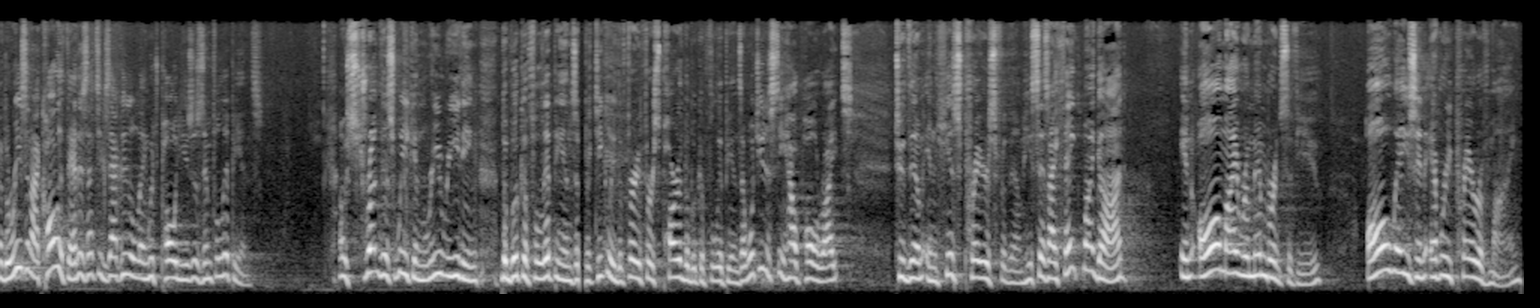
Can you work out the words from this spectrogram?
Now, the reason I call it that is that's exactly the language Paul uses in Philippians. I was struck this week in rereading the book of Philippians, particularly the very first part of the book of Philippians. I want you to see how Paul writes to them in his prayers for them. He says, I thank my God in all my remembrance of you, always in every prayer of mine,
